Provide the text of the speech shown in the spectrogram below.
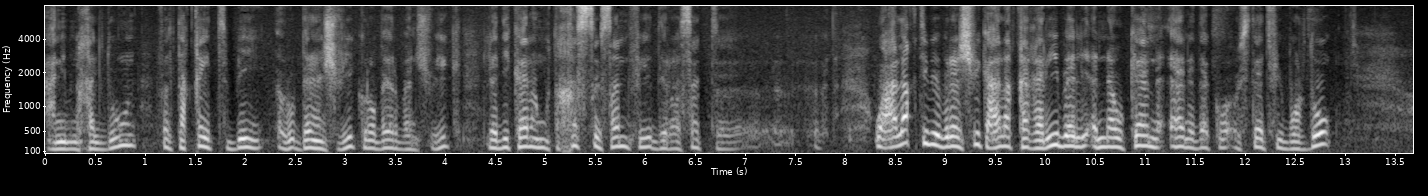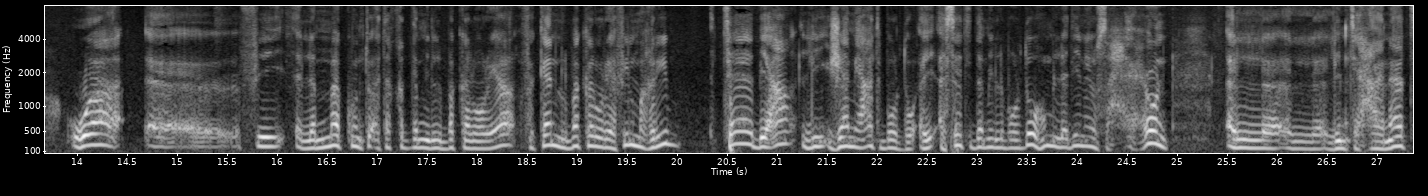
عن ابن خلدون فالتقيت ببرانشفيك روبير برانشفيك الذي كان متخصصا في دراسة وعلاقتي ببرانشفيك علاقة غريبة لأنه كان آنذاك أستاذ في بوردو و في لما كنت أتقدم إلى البكالوريا فكان البكالوريا في المغرب تابعة لجامعة بوردو أي أساتذة من بوردو هم الذين يصححون ال ال الامتحانات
